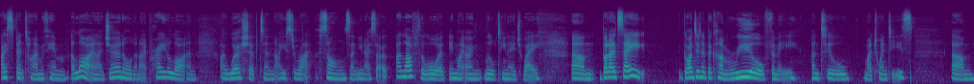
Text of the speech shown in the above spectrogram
I spent time with Him a lot, and I journaled and I prayed a lot, and I worshipped and I used to write songs and you know so I loved the Lord in my own little teenage way. Um, but I'd say God didn't become real for me until my twenties, um,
